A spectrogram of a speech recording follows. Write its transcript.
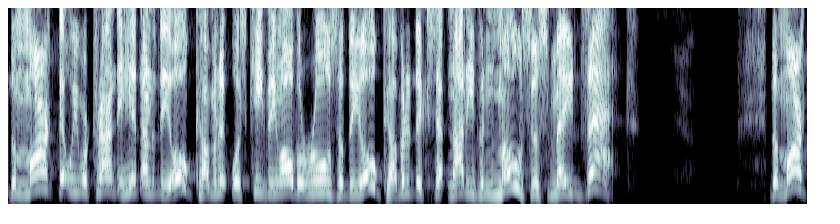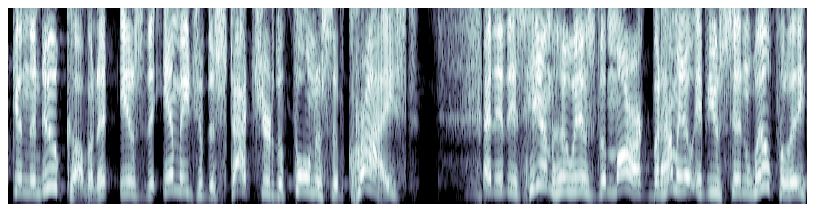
The mark that we were trying to hit under the old covenant was keeping all the rules of the old covenant, except not even Moses made that. The mark in the new covenant is the image of the stature, the fullness of Christ. And it is him who is the mark. But how many know if you sin willfully,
